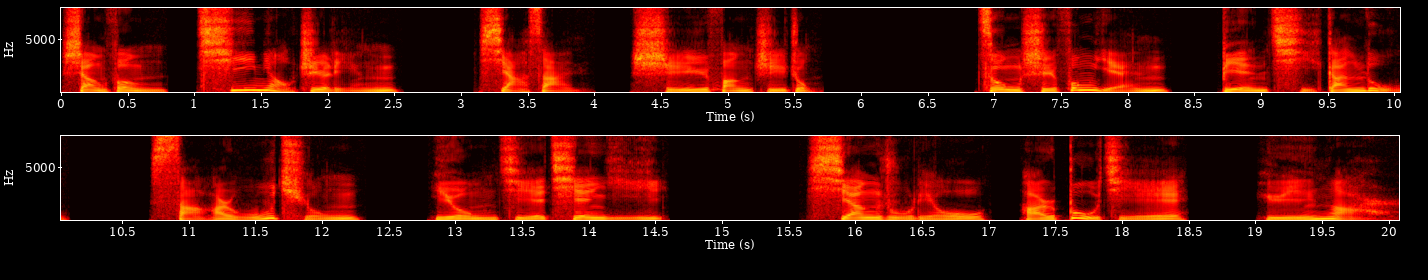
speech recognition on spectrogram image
上奉七妙之灵，下散十方之众。纵使风言，便起甘露，洒而无穷，永结千仪。香乳流而不竭，云耳。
